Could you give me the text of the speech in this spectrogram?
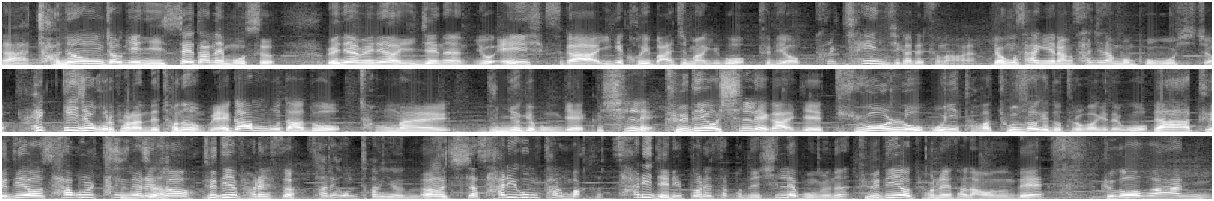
야, 전형적인 이 세단의 모습. 왜냐면요, 이제는 요 A6가 이게 거의 마지막이고 드디어 풀 체인지가 돼서 나와요. 영상이랑 사진 한번 보고 오시죠. 획기적으로 변한데 저는 외관보다도 정말 눈여겨본 게 그 실내. 드디어 실내가 이제 듀얼로 모니터가 조수석에도 들어가게 되고, 야, 드디어 사골 탕면에서 드디어 변했어. 사리곰탕이었는데. 아 진짜 사리 곰탕 막 살이 내릴 뻔 했었거든요. 실내 보면은. 드디어 변해서 나오는데 그거가 한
